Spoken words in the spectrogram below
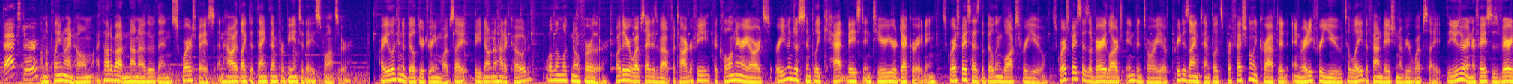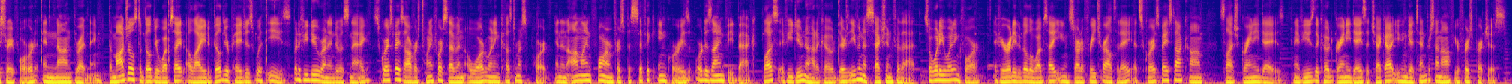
Baxter? On the plane ride home, I thought about none other than Squarespace and how I'd like to thank them for being today's sponsor. Are you looking to build your dream website, but you don't know how to code? Well, then look no further. Whether your website is about photography, the culinary arts, or even just simply cat based interior decorating, Squarespace has the building blocks for you. Squarespace has a very large inventory of pre designed templates professionally crafted and ready for you to lay the foundation of your website. The user interface is very straightforward and non threatening. The modules to build your website allow you to build your pages with ease, but if you do run into a snag, Squarespace offers 24 7 award winning customer support and an online forum for specific inquiries or design feedback. Plus, if you do know how to code, there's even a section for that. So what are you waiting for? If you're ready to build a website, you can start a free trial today at squarespace.com slash grainydays. And if you use the code grainydays at checkout, you can get 10% off your first purchase.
